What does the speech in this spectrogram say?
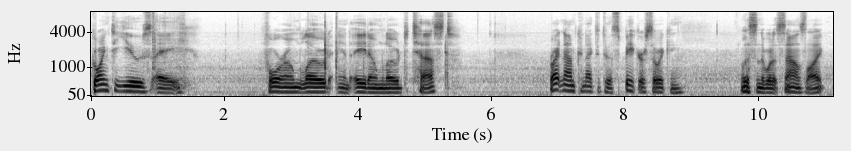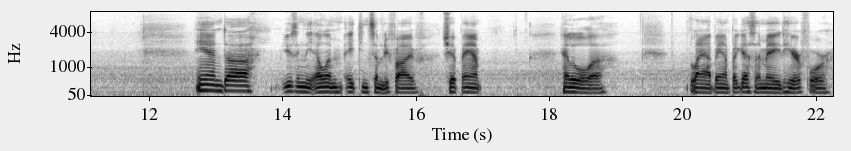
Going to use a 4 ohm load and 8 ohm load to test. Right now I'm connected to a speaker so we can listen to what it sounds like. And uh, using the LM1875 chip amp. Had a little uh, lab amp I guess I made here for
